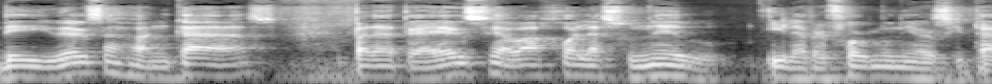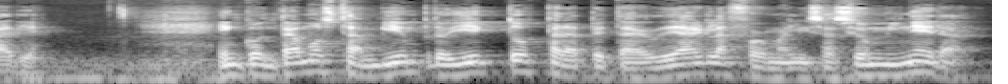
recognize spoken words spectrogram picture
de diversas bancadas para traerse abajo a la SUNEDU y la reforma universitaria. Encontramos también proyectos para petardear la formalización minera,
